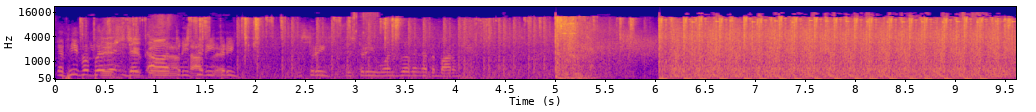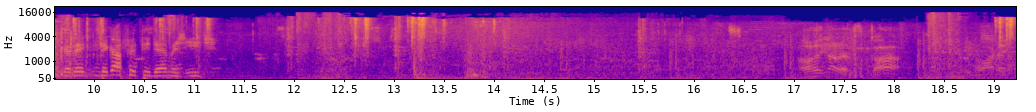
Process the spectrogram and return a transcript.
The people building. There's There's, uh, building three, up three. There's three. There's three. One's building at the bottom. They, they got 50 damage each. Oh, he got a scar. You want it?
